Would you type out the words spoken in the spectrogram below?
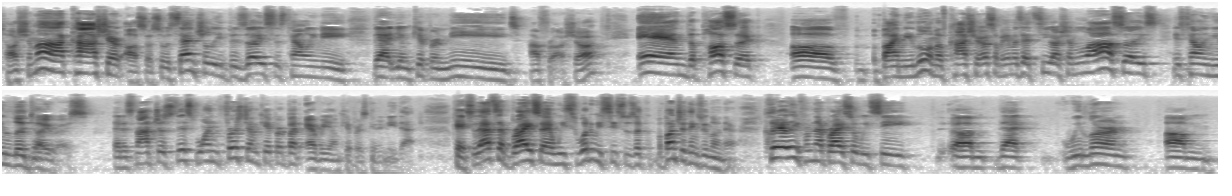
tashema kasher asa. So essentially, Bezais is telling me that Yom Kippur needs hafrasha, and the pasuk of by miluim of kasher asa is telling me ledoiros. That it's not just this one first Yom Kippur, but every Yom Kippur is going to need that. Okay, so that's a brisa, and we what do we see? So there's a, a bunch of things we learn there. Clearly, from that brisa, we see um, that we learn um,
